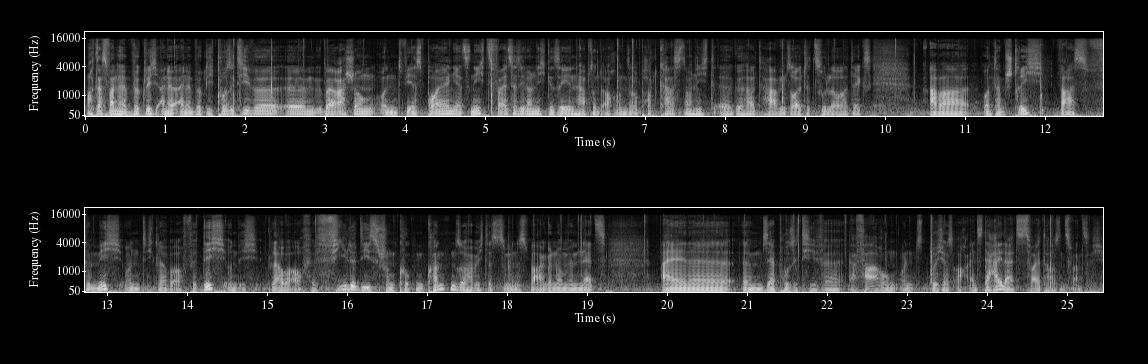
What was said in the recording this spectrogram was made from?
Auch das war eine wirklich, eine, eine wirklich positive ähm, Überraschung und wir spoilen jetzt nichts, falls ihr sie noch nicht gesehen habt und auch unsere Podcasts noch nicht äh, gehört haben sollte zu Lower Decks. Aber unterm Strich war es für mich und ich glaube auch für dich und ich glaube auch für viele, die es schon gucken konnten, so habe ich das zumindest wahrgenommen im Netz, eine ähm, sehr positive Erfahrung und durchaus auch eins der Highlights 2020.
